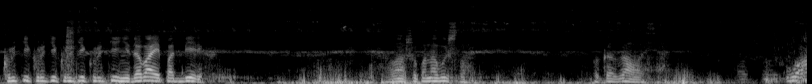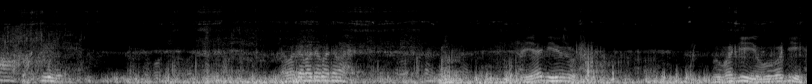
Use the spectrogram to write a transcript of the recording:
Крути, крути, крути, крути, не давай под берег. Главное, чтобы она вышла. Показалась. Уах ты! Давай, давай, давай, давай. Да я вижу. Выводи ее, выводи.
